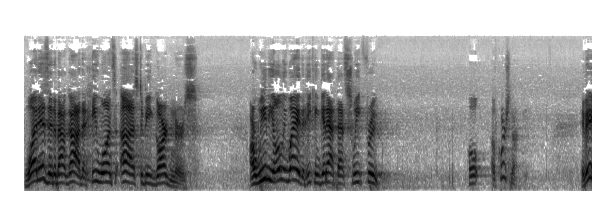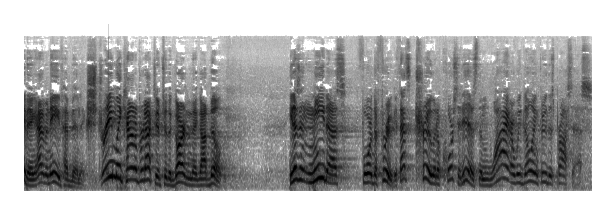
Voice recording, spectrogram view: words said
what is it about God that He wants us to be gardeners? Are we the only way that He can get at that sweet fruit? Well, of course not. If anything, Adam and Eve have been extremely counterproductive to the garden that God built. He doesn't need us for the fruit. If that's true, and of course it is, then why are we going through this process?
